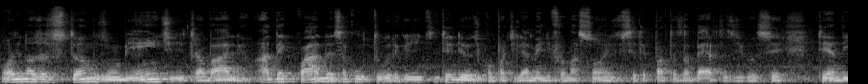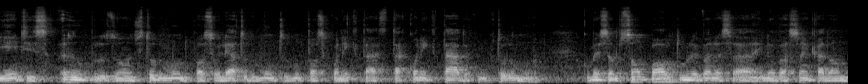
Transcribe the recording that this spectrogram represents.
onde nós ajustamos um ambiente de trabalho adequado a essa cultura que a gente entendeu de compartilhamento de informações, de você ter portas abertas, de você ter ambientes amplos onde todo mundo possa olhar todo mundo, todo mundo possa conectar, estar conectado com todo mundo. Começamos São Paulo, estamos levando essa inovação em cada um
